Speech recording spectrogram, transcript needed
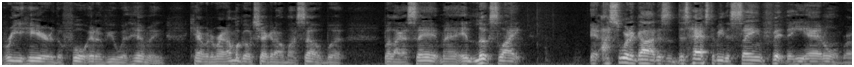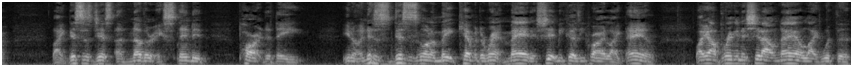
rehear the full interview with him and Kevin Durant, I'm gonna go check it out myself. But, but like I said, man, it looks like. I swear to God, this is this has to be the same fit that he had on, bro. Like this is just another extended part that they, you know, and this is this is gonna make Kevin Durant mad as shit because he probably like, damn, why y'all bringing this shit out now? Like with the,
